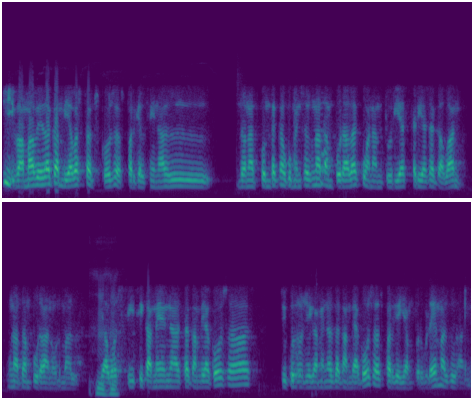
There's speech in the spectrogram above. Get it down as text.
i vam haver de canviar bastants coses, perquè al final dona't compte que comences una temporada quan en teoria estaries acabant una temporada normal. Uh -huh. Llavors, físicament has de canviar coses, psicològicament has de canviar coses perquè hi ha problemes durant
